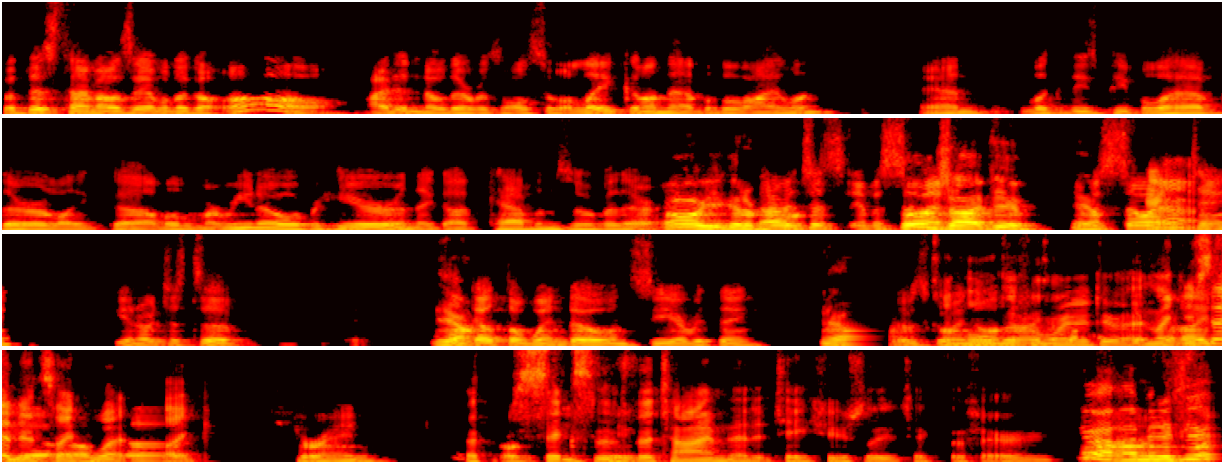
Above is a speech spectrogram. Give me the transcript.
But this time I was able to go, oh, I didn't know there was also a lake on that little island. And look at these people have their like uh, little marina over here and they got cabins over there. Oh, you get a No, bir- it's just, it was so, bird's eye view. it Yeah, was so Yeah. entertaining, you know, just to yeah, look out the window and see everything yeah. that was It's a whole on. there. Different way to do it. And like you said, it's like what, like terrain. a or the sixth of the time that it takes usually to take the ferry. Yeah, I mean, if you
